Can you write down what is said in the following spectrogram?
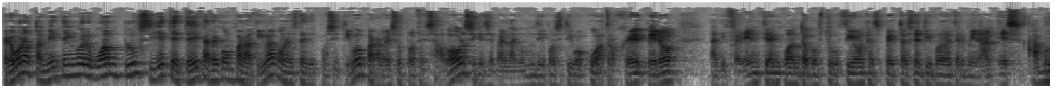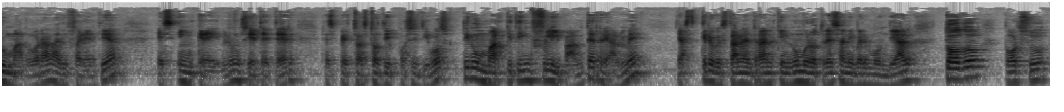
Pero bueno, también tengo el OnePlus 7T que haré comparativa con este dispositivo para ver su procesador. Sí que es verdad que es un dispositivo 4G, pero la diferencia en cuanto a construcción respecto a este tipo de terminal es abrumadora la diferencia. Es increíble un 7T respecto a estos dispositivos. Tiene un marketing flipante realmente ya creo que está en el ranking número 3 a nivel mundial, todo por su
